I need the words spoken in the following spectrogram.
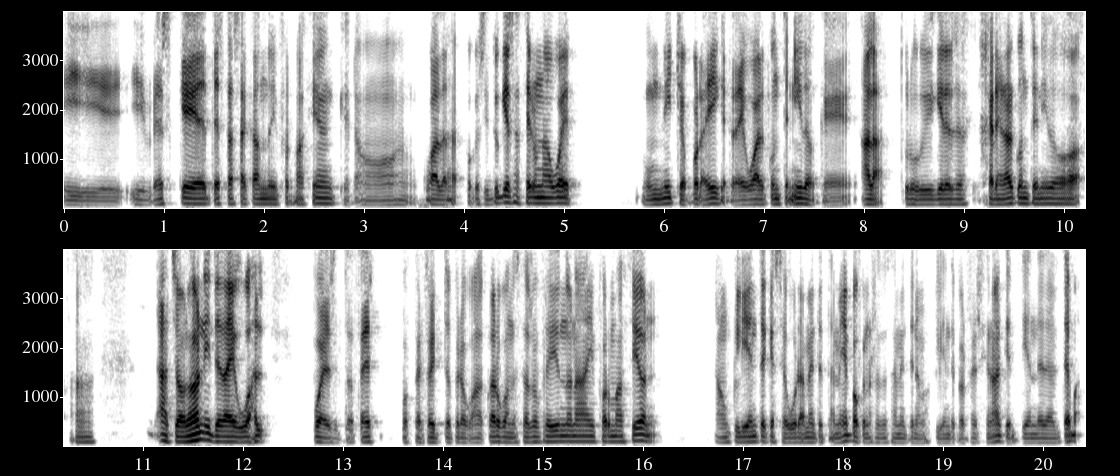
y, ves que te está sacando información que no cuadra, porque si tú quieres hacer una web, un nicho por ahí que te da igual el contenido, que, ala, tú lo que quieres es generar contenido a, a cholón y te da igual, pues entonces, pues perfecto, pero claro, cuando estás ofreciendo una información a un cliente que seguramente también, porque nosotros también tenemos cliente profesional que entiende del tema,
